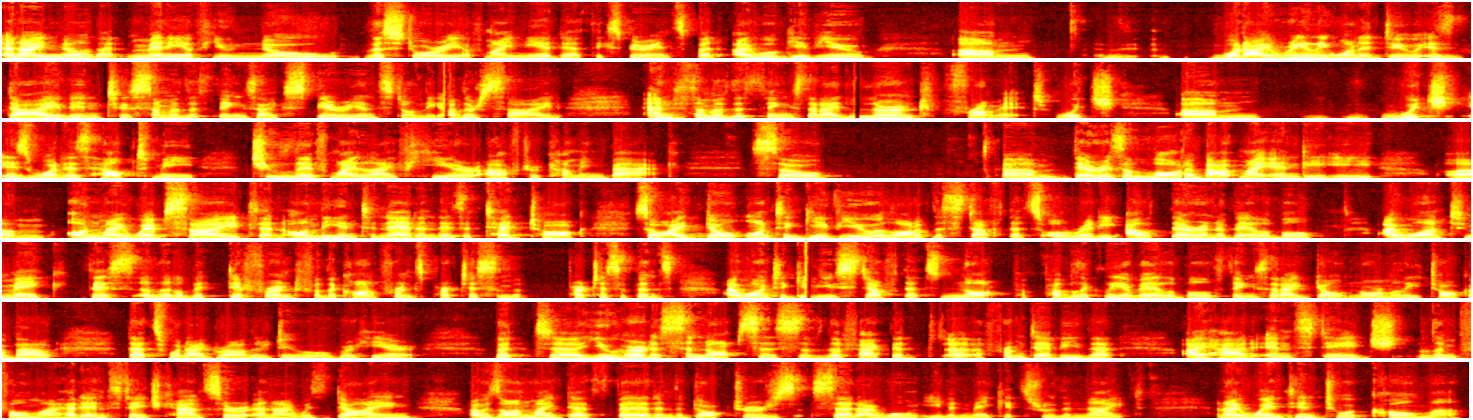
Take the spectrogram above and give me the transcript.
And I know that many of you know the story of my near death experience, but I will give you um, what I really want to do is dive into some of the things I experienced on the other side and some of the things that I learned from it, which um, which is what has helped me to live my life here after coming back. So um, there is a lot about my NDE um, on my website and on the internet, and there's a TED talk. So I don't want to give you a lot of the stuff that's already out there and available. I want to make this a little bit different for the conference particip- participants. I want to give you stuff that's not p- publicly available, things that I don't normally talk about. That's what I'd rather do over here. But uh, you heard a synopsis of the fact that uh, from Debbie that I had end stage lymphoma. I had end stage cancer and I was dying. I was on my deathbed, and the doctors said I won't even make it through the night. And I went into a coma.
